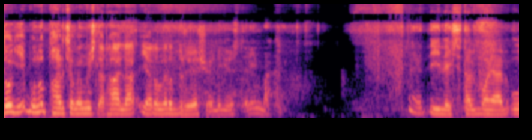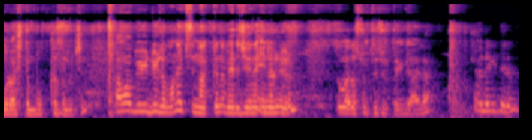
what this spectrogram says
dogi bunu parçalamışlar. Hala yaraları duruyor. Şöyle göstereyim bakın. Evet iyileşti tabi bayağı bir uğraştım bu kızım için. Ama büyüdüğü zaman hepsinin hakkını vereceğine inanıyorum. Duvara sürte sürte gidiyor hala. Şöyle gidelim.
